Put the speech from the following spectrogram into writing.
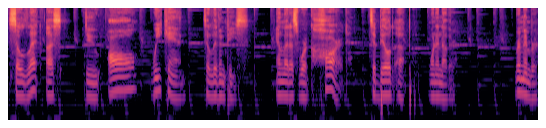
So let us do all we can to live in peace, and let us work hard to build up one another. Remember,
